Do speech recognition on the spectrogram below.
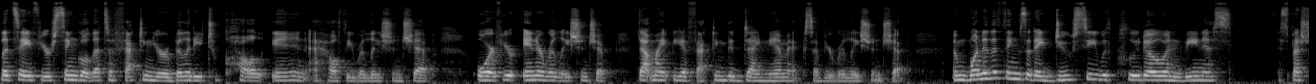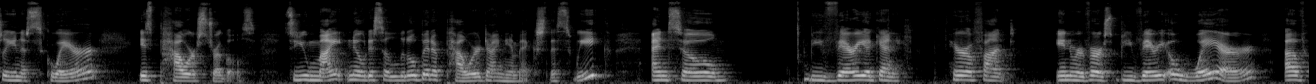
let's say if you're single, that's affecting your ability to call in a healthy relationship. Or if you're in a relationship, that might be affecting the dynamics of your relationship. And one of the things that I do see with Pluto and Venus, especially in a square, is power struggles. So you might notice a little bit of power dynamics this week. And so be very, again, Hierophant in reverse, be very aware of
